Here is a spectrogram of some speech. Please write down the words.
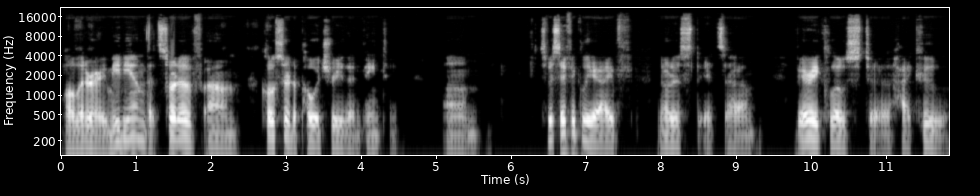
well, literary medium that's sort of um, closer to poetry than painting. Um, specifically, I've noticed it's um, very close to haiku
